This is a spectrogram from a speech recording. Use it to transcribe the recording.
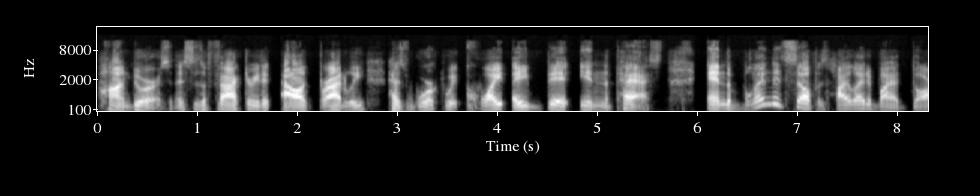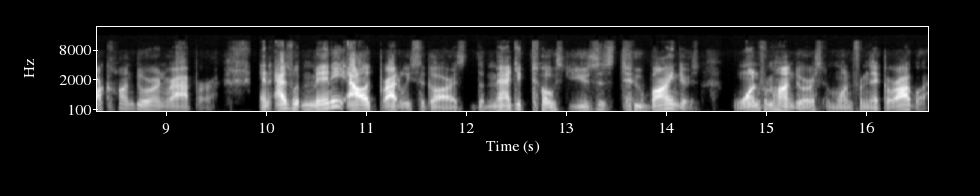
Honduras. And this is a factory that Alec Bradley has worked with quite a bit in the past. And the blend itself is highlighted by a dark Honduran wrapper. And as with many Alec Bradley cigars, the Magic Toast uses two binders, one from Honduras and one from Nicaragua.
